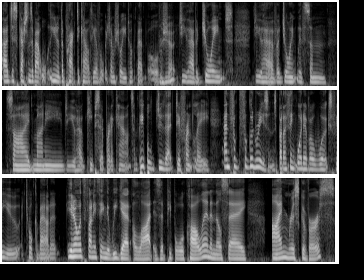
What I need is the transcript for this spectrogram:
uh, discussions about you know the practicality of it, which I'm sure you talk about all the show. Do you have a joint? Do you have a joint with some side money? Do you have keep separate accounts? And people do that differently, and for for good reasons. But I think whatever works for you, talk about it. You know what's funny thing that we get a lot is that people will call in and they'll say, I'm risk averse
